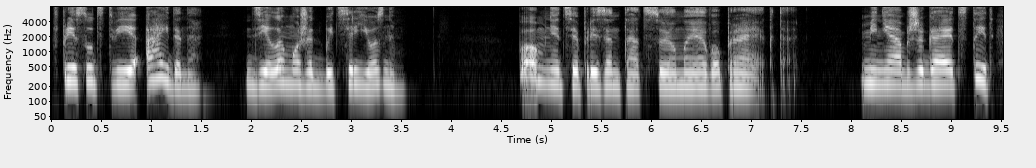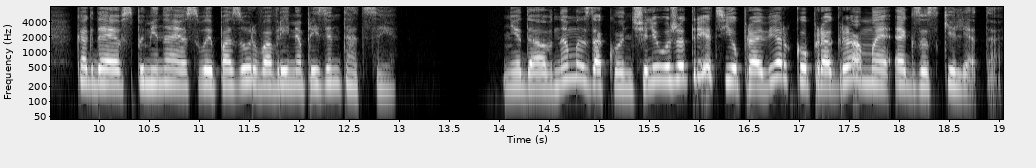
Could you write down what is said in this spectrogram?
в присутствии Айдена, дело может быть серьезным. Помните презентацию моего проекта? Меня обжигает стыд, когда я вспоминаю свой позор во время презентации. Недавно мы закончили уже третью проверку программы экзоскелета.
